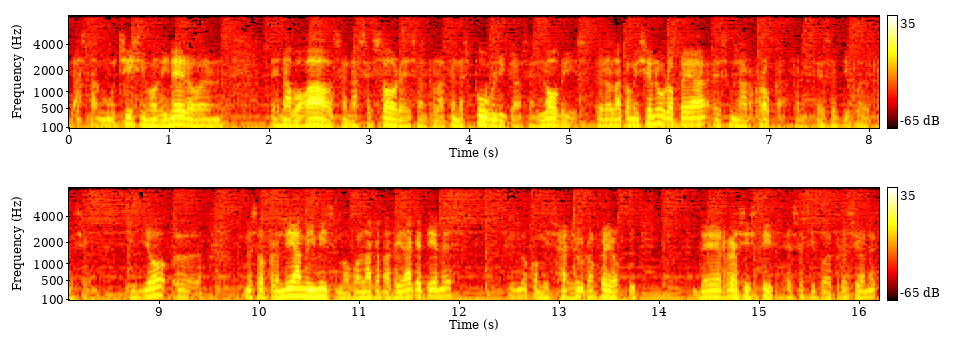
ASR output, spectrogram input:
gastan muchísimo dinero en, abogados, en asesores, en relaciones públicas, en lobbies, pero la Comisión Europea es una roca frente a ese tipo de presiones. Y yo eh, me sorprendí a mí mismo con la capacidad que tienes, siendo comisario europeo, de resistir ese tipo de presiones.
